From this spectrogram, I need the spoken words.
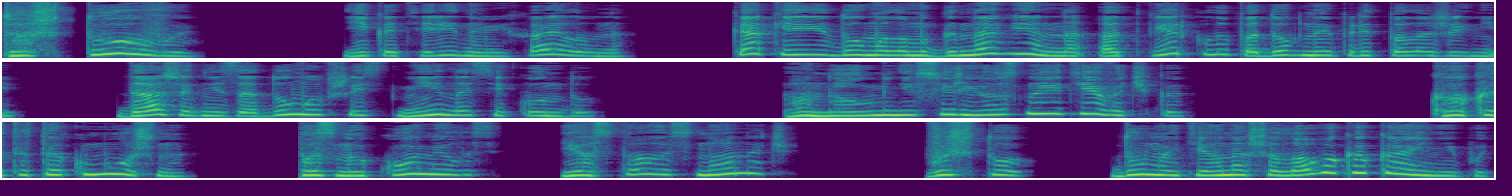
«Да что вы!» Екатерина Михайловна, как я и думала, мгновенно отвергла подобное предположение даже не задумавшись ни на секунду. «Она у меня серьезная девочка!» «Как это так можно? Познакомилась и осталась на ночь? Вы что, думаете, она шалава какая-нибудь?»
